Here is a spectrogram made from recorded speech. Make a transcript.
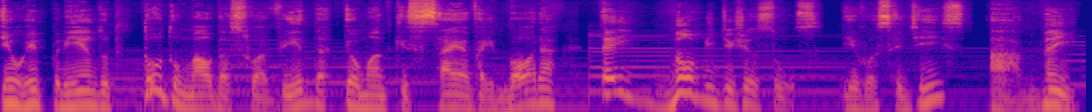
eu repreendo todo o mal da sua vida, eu mando que saia, vá embora, em nome de Jesus. E você diz: Amém.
